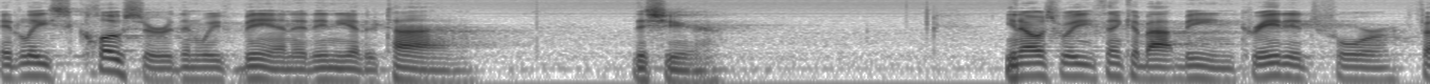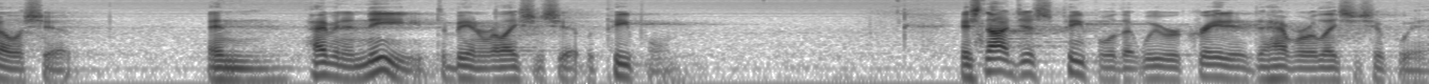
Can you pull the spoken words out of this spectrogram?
at least closer than we've been at any other time this year. You know, as we think about being created for fellowship and having a need to be in relationship with people, it's not just people that we were created to have a relationship with.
